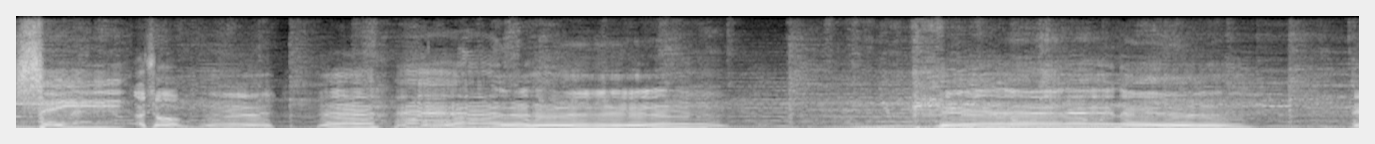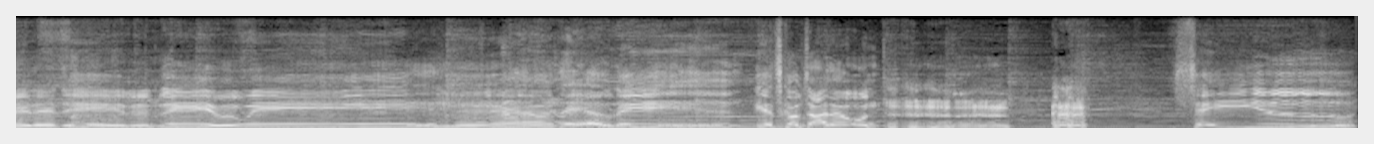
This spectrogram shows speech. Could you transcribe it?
Say, also. Jetzt kommt's alle und say you,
